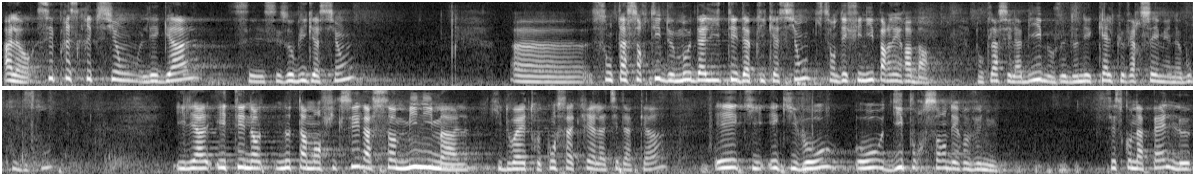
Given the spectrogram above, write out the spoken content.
Alors, ces prescriptions légales ces, obligations euh, sont assorties de modalités d'application qui sont définies par les rabbins. Donc là, c'est la Bible, je vais donner quelques versets, mais il y en a beaucoup, beaucoup. Il a été notamment fixé la somme minimale qui doit être consacrée à la tzedaka et qui équivaut aux 10% des revenus. C'est ce qu'on appelle le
